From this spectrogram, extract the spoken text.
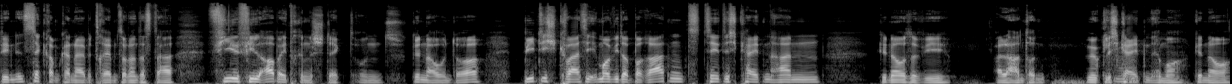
den Instagram-Kanal betreiben, sondern dass da viel, viel Arbeit drin steckt. Und genau, und da biete ich quasi immer wieder beratend Tätigkeiten an, genauso wie alle anderen Möglichkeiten mhm. immer, genau.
